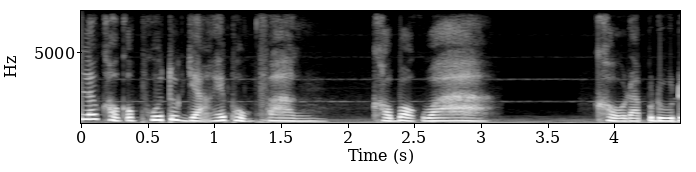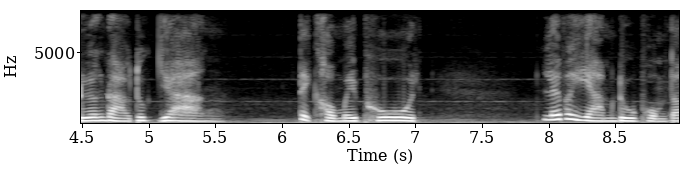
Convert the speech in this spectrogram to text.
แล้วเขาก็พูดทุกอย่างให้ผมฟัง เขาบอกว่า เขารับรู้เรื่องราวทุกอย่าง แต่เขาไม่พูด และพยายามดูผมต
